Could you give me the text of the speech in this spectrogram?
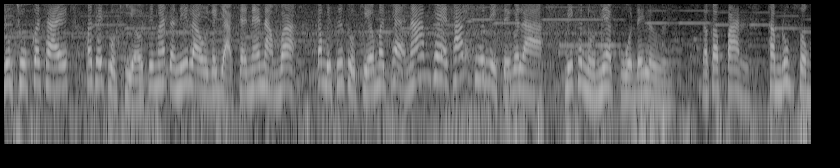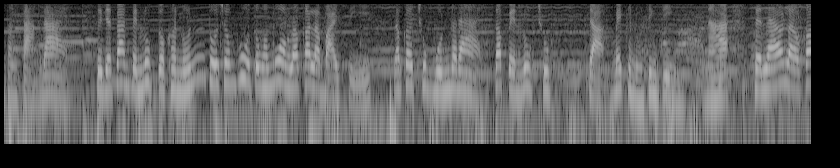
ลูกชุบก็ใช้เขาใช้ถั่วเขียวใช่ไหมแต่นี่เราอยากจะแนะนำว่าต้องไปซื้อถั่วเขียวมาแช่น้ำแช่ทั้งคืนอีกเสียเวลา มีขนุนเนี่ยกวนได้เลย แล้วก็ปั้นทำรูปทรงต่างๆได้ คือจะปั้นเป็นรูปตัวขนุนตัวชมพู่ตัวมะม่วงแล้วก็ระบายสี แล้วก็ชุบวุ้นก็ได้ ก็เป็นลูกชุบจากเม็ดขนุนจริงๆนะคะเสร็จแล้วเราก็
